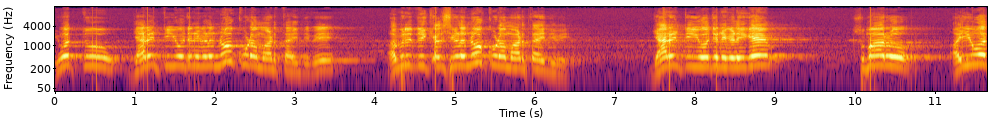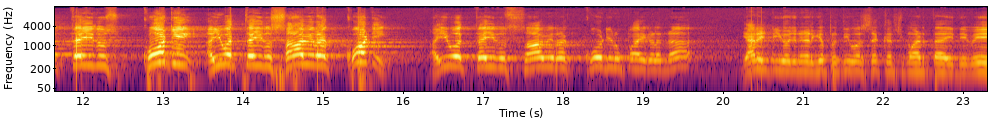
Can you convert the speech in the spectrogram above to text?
ಇವತ್ತು ಗ್ಯಾರಂಟಿ ಯೋಜನೆಗಳನ್ನೂ ಕೂಡ ಮಾಡ್ತಾ ಇದ್ದೀವಿ. ಅಭಿವೃದ್ಧಿ ಕೆಲಸಗಳನ್ನೂ ಕೂಡ ಮಾಡ್ತಾ ಇದ್ದೀವಿ. ಗ್ಯಾರಂಟಿ ಯೋಜನೆಗಳಿಗೆ ಸುಮಾರು ಐವತ್ತೈದು ಕೋಟಿ, ಐವತ್ತೈದು ಸಾವಿರ ಕೋಟಿ ಐವತ್ತೈದು ಸಾವಿರ ಕೋಟಿ ರೂಪಾಯಿಗಳನ್ನ ಗ್ಯಾರಂಟಿ ಯೋಜನೆಗಳಿಗೆ ಪ್ರತಿ ವರ್ಷ ಖರ್ಚು ಮಾಡ್ತಾ ಇದ್ದೀವಿ.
